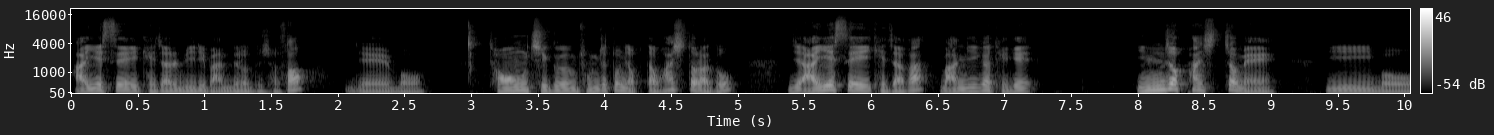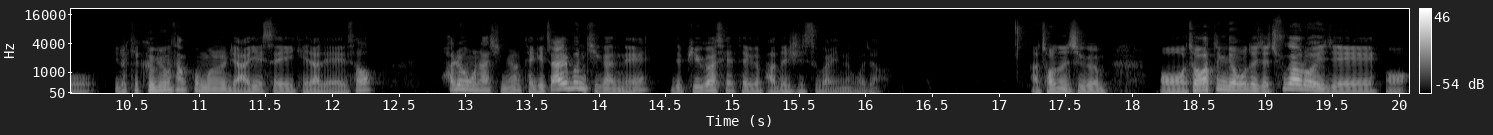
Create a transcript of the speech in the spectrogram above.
ISA 계좌를 미리 만들어 두셔서 이제 뭐 정 지금 종잣돈이 없다고 하시더라도 이제 ISA 계좌가 만기가 되게 인접한 시점에 이 뭐 이렇게 금융 상품을 이제 ISA 계좌 내에서 활용을 하시면 되게 짧은 기간 내에 이제 비과세 혜택을 받으실 수가 있는 거죠. 아, 저는 지금 어, 저 같은 경우도 이제 추가로 이제 어,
